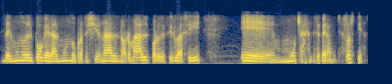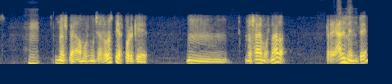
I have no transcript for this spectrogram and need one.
del mundo del póker al mundo profesional normal, por decirlo así, eh, mucha gente se pega muchas hostias. Mm. Nos pegamos muchas hostias porque mm, no sabemos nada. Realmente,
